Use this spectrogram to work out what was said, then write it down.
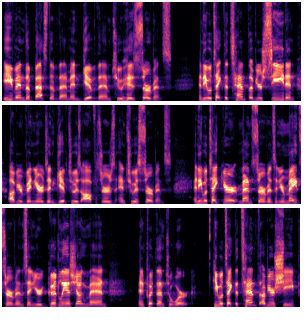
even the best of them and give them to his servants. And he will take the tenth of your seed and of your vineyards and give to his officers and to his servants. And he will take your men servants and your maid servants and your goodliest young men and put them to work. He will take the tenth of your sheep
